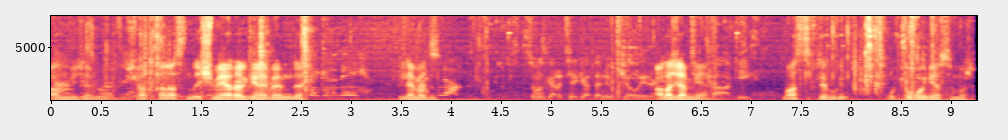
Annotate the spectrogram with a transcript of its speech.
Almayacağım ya. Shotgun aslında işime yarar gene benim de. Bilemedim. Alacağım ya. cocky. Mastiff'le bugün o çok oynayasım var.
